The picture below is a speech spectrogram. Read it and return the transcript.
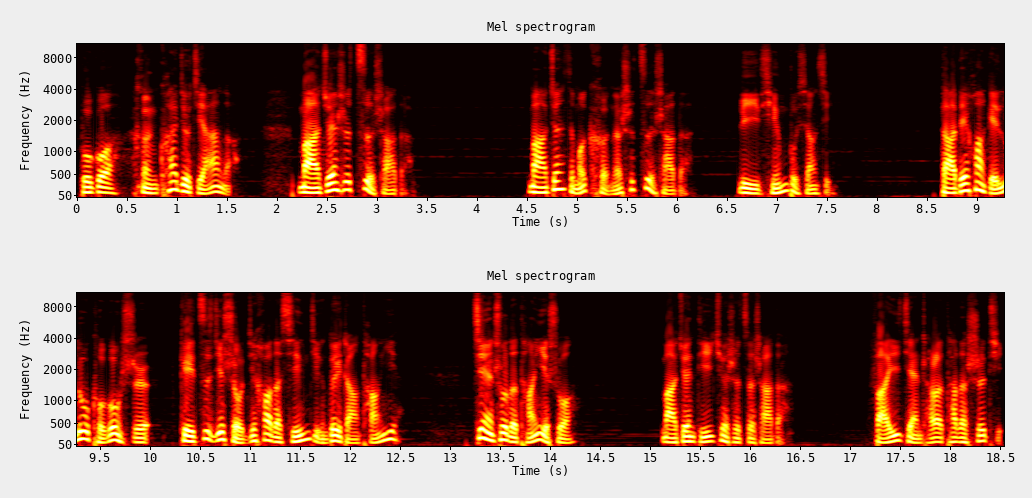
不过很快就结案了。马娟是自杀的。马娟怎么可能是自杀的？李婷不相信。打电话给录口供时，给自己手机号的刑警队长唐烨，健硕的唐烨说：“马娟的确是自杀的。法医检查了她的尸体，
